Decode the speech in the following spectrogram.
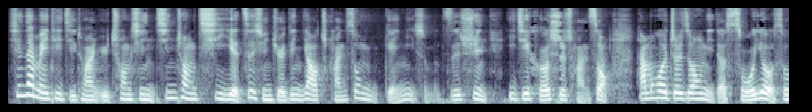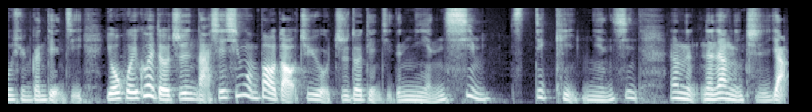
现在媒体集团与创新新创企业自行决定要传送给你什么资讯，以及何时传送。他们会追踪你的所有搜寻跟点击，由回馈得知哪些新闻报道具有值得点击的粘性。Sticky 粘性让能能让你止痒。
